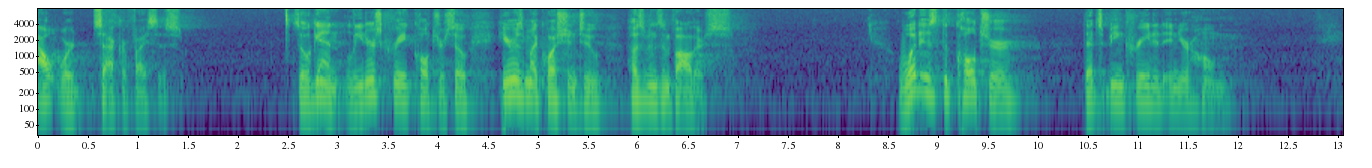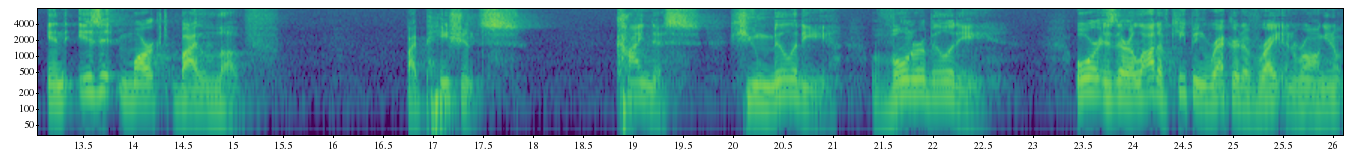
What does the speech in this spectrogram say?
outward sacrifices. So, again, leaders create culture. So, here is my question to husbands and fathers What is the culture that's being created in your home? And is it marked by love, by patience, kindness, humility, vulnerability? Or is there a lot of keeping record of right and wrong? You know,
